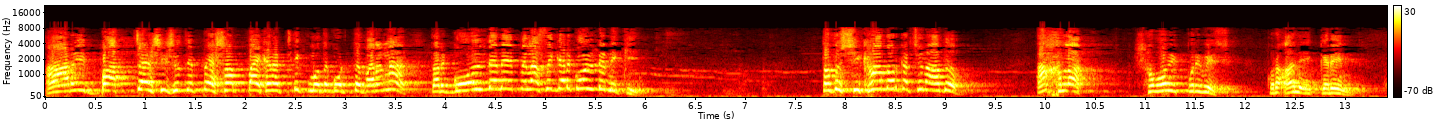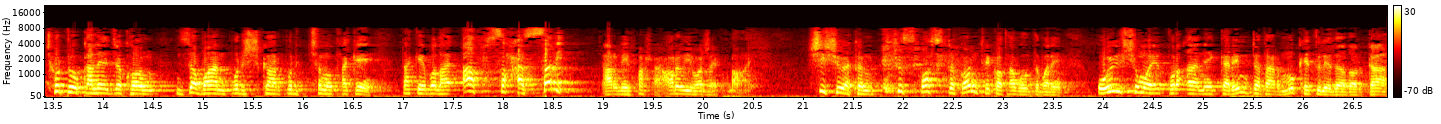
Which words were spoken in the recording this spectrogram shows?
আর এই বাচ্চা শিশু যে পেশাব পায়খানা ঠিক মতো করতে পারে না, তার গোল্ডেনে প্লাসে আর গোল্ডেনে কি? তা তো শিখা দরকার ছিল আদব, আখলাক, স্বাভাবিক পরিবেশ, কোরআনে করিম ছোট কালে যখন জবান পরিষ্কার, পরিচ্ছন্ন থাকে, তাকে বলা হয় আফসাহাসাবি আরবি ভাষা, আরবি ভাষায় বলা হয়। শিশু এখন সুস্পষ্ট কণ্ঠে কথা বলতে পারে। ওই সময় কোরআনে কারিমটা তার মুখে তুলে দেওয়া দরকার।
